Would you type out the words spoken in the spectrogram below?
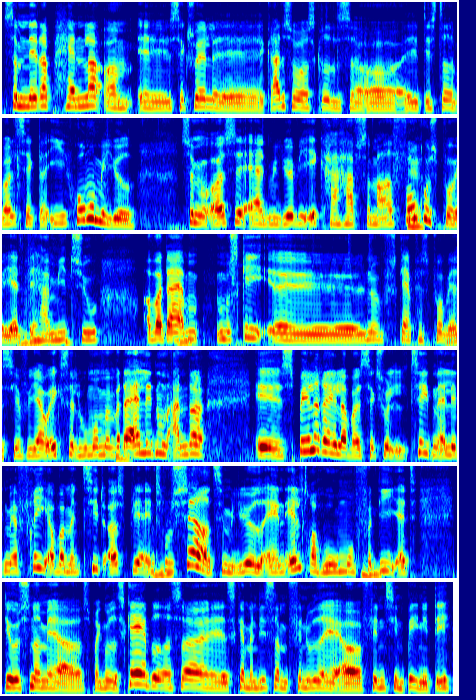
som netop handler om øh, seksuelle øh, grænseoverskridelser og øh, det sted voldtægter i homomiljøet, som jo også er et miljø, vi ikke har haft så meget fokus ja. på i alt det her MeToo. Og hvor der er måske, øh, nu skal jeg passe på, hvad jeg siger, for jeg er jo ikke selv homo, men hvor der er lidt nogle andre øh, spilleregler, hvor seksualiteten er lidt mere fri, og hvor man tit også bliver introduceret til miljøet af en ældre homo, fordi at det er jo sådan noget med at springe ud af skabet, og så øh, skal man ligesom finde ud af at finde sine ben i det.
